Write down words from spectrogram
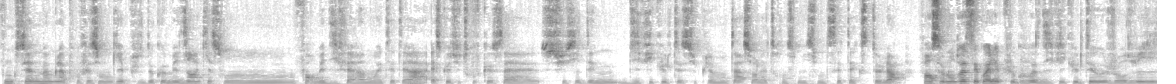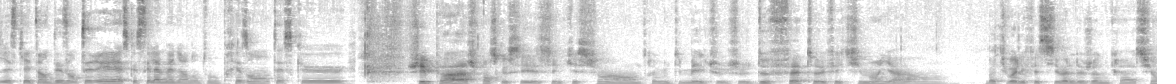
fonctionne même la profession qui est plus de comédiens qui sont formés différemment, etc. Mm. Est-ce que tu trouves que ça suscite des difficultés supplémentaires sur la transmission de ces textes-là? Enfin, selon toi, c'est quoi les plus grosses difficultés aujourd'hui? Est-ce qu'il y a un désintérêt? Est-ce que c'est la manière dont on le présente? Est-ce que... Je sais pas, je pense que c'est une question très multiple, mais de fait, effectivement, il y a... Bah, tu vois, les festivals de jeunes créations,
